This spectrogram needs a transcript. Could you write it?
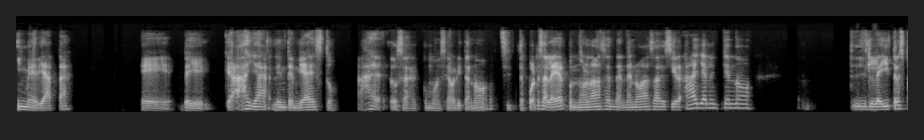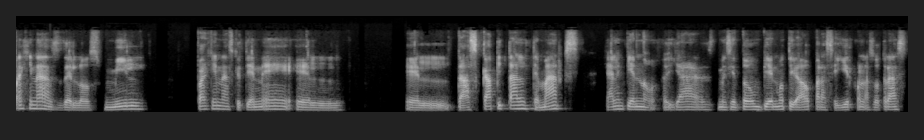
inmediata eh, de que, ah, ya le entendía esto. Ah, o sea, como decía ahorita, no, si te pones a leer, pues no lo vas a entender, no vas a decir, ah, ya lo entiendo. Leí tres páginas de los mil páginas que tiene el, el Das Capital de Marx. Ya lo entiendo, ya me siento bien motivado para seguir con las otras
